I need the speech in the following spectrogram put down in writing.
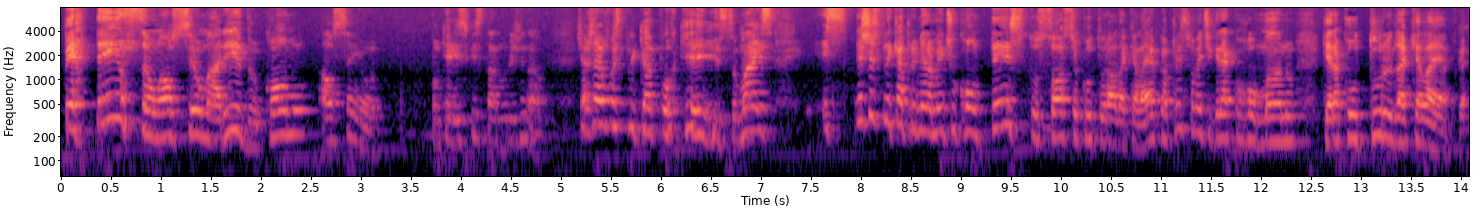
pertençam ao seu marido como ao Senhor. Porque é isso que está no original. Já já eu vou explicar por que isso, mas Deixa eu explicar primeiramente o contexto sociocultural daquela época, principalmente greco-romano, que era a cultura daquela época.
